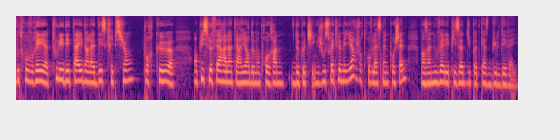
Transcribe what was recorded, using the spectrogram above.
Vous trouverez euh, tous les détails dans la description pour que euh, on puisse le faire à l'intérieur de mon programme de coaching. Je vous souhaite le meilleur. Je vous retrouve la semaine prochaine dans un nouvel épisode du podcast Bulle d'éveil.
